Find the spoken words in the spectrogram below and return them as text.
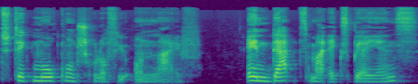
to take more control of your own life. And that's my experience.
